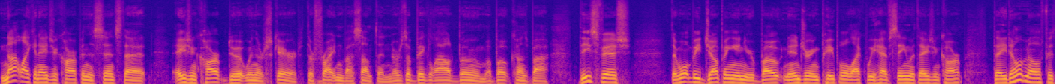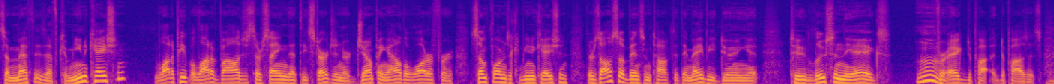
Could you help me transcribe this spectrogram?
not like an Asian carp in the sense that Asian carp do it when they're scared. They're frightened by something. There's a big loud boom. A boat comes by. These fish, they won't be jumping in your boat and injuring people like we have seen with Asian carp. They don't know if it's a method of communication. A lot of people, a lot of biologists are saying that these sturgeon are jumping out of the water for some forms of communication. There's also been some talk that they may be doing it to loosen the eggs hmm. for egg depo- deposits. Hmm.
